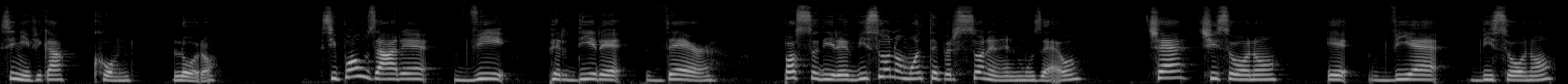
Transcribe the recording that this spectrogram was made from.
significa con loro. Si può usare vi per dire there. Posso dire vi sono molte persone nel museo. C'è, ci sono e vi è, vi sono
